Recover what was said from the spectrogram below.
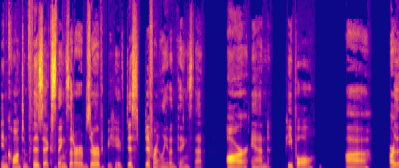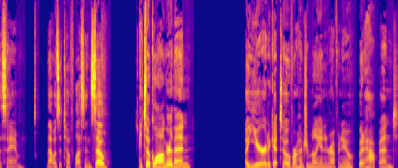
in quantum physics, things that are observed behave dis- differently than things that are, and people uh, are the same. That was a tough lesson. So it took longer than a year to get to over 100 million in revenue, but it happened.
